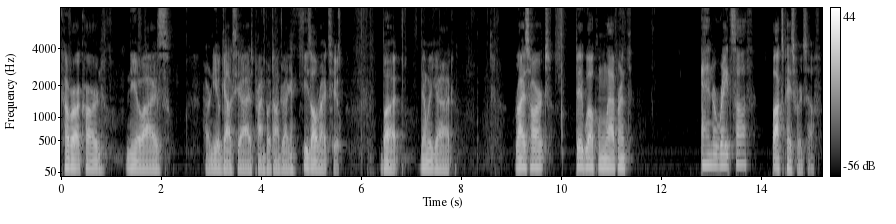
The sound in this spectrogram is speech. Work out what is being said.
Cover art card, Neo Eyes, or Neo Galaxy Eyes, Prime Photon Dragon. He's all right too. But then we got Rise Heart, Big Welcome Labyrinth, and a Rate Wraitsoth. Box pays for itself.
